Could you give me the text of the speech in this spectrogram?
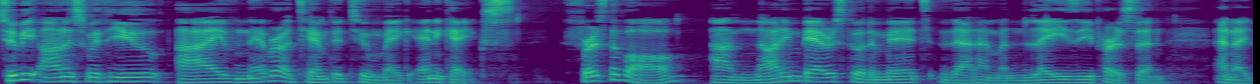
To be honest with you, I've never attempted to make any cakes. First of all, I'm not embarrassed to admit that I'm a lazy person, and I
